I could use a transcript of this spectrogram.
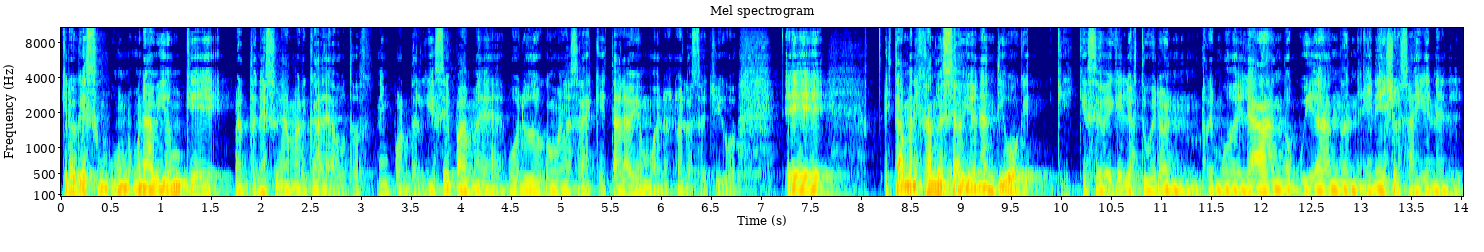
Creo que es un, avión que pertenece a una marca de autos. No importa, el que sepa me es boludo como no sabes que está el avión. Bueno, no lo sé, chico. Eh, está manejando ese avión antiguo que, se ve que lo estuvieron remodelando, cuidando en, ellos ahí en el,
